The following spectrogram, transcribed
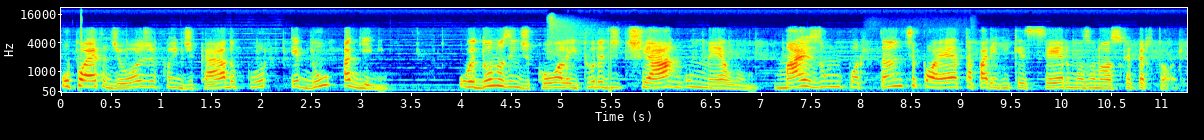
O poeta de hoje foi indicado por Edu Aguini. O Edu nos indicou a leitura de Tiago Melo, mais um importante poeta para enriquecermos o nosso repertório.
